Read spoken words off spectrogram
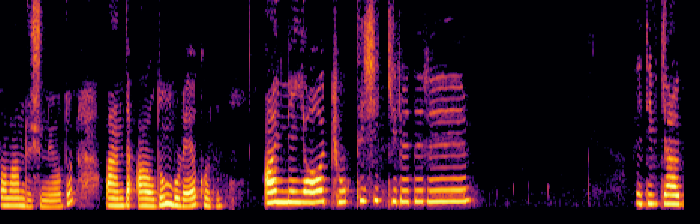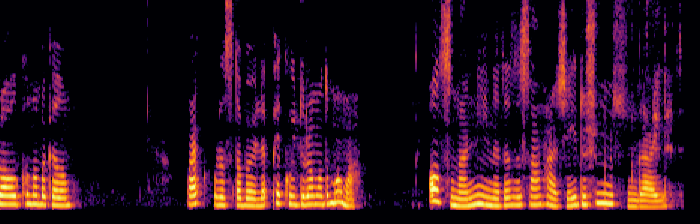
falan düşünüyordum. Ben de aldım buraya koydum. Anne ya çok teşekkür ederim. Hadi gel balkona bakalım. Bak burası da böyle. Pek uyduramadım ama. Olsun anne yine de, de sen her şeyi düşünmüşsün gayet.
